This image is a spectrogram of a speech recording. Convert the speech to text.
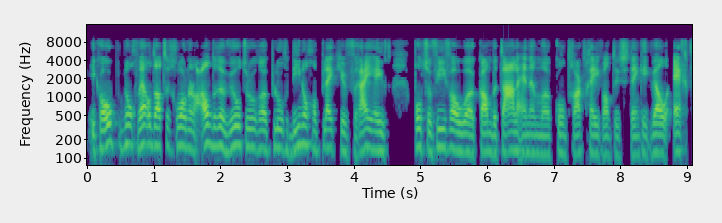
Ik hoop nog wel dat er gewoon een andere World ploeg die nog een plekje vrij heeft Pozzo Vivo kan betalen en hem contract geven. Want het is denk ik wel echt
